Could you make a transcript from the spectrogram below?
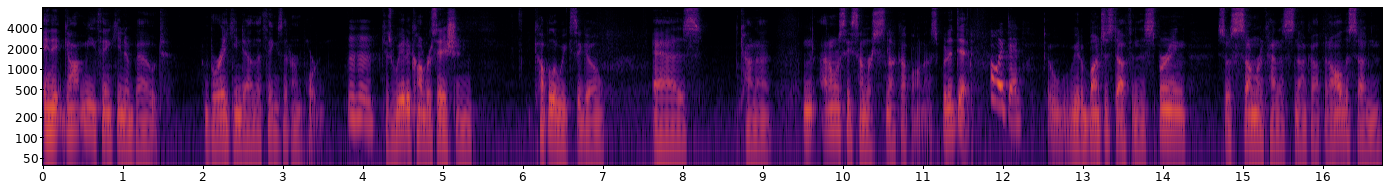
And it got me thinking about breaking down the things that are important. Because we had a conversation a couple of weeks ago as kind of, I don't want to say summer snuck up on us, but it did oh, it did. we had a bunch of stuff in the spring, so summer kind of snuck up, and all of a sudden,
